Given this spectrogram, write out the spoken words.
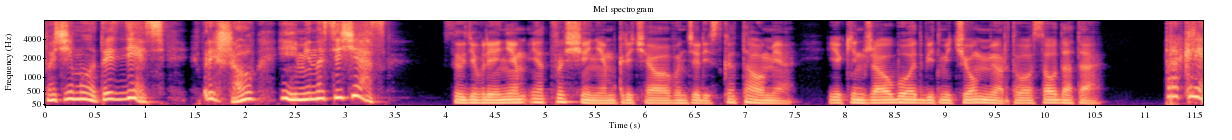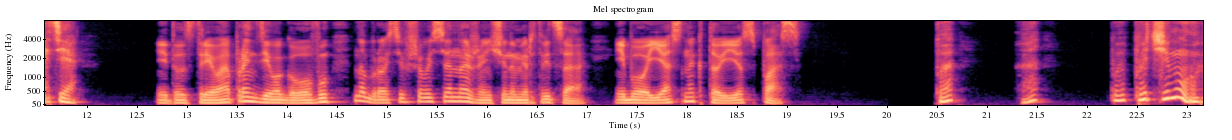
«Почему ты здесь? Пришел именно сейчас!» С удивлением и отвращением кричала авантюристка Тауми. Ее кинжал был отбит мечом мертвого солдата. «Проклятие!» И тут стрела пронзила голову набросившегося на женщину-мертвеца, и было ясно, кто ее спас. «По... а? По почему?»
